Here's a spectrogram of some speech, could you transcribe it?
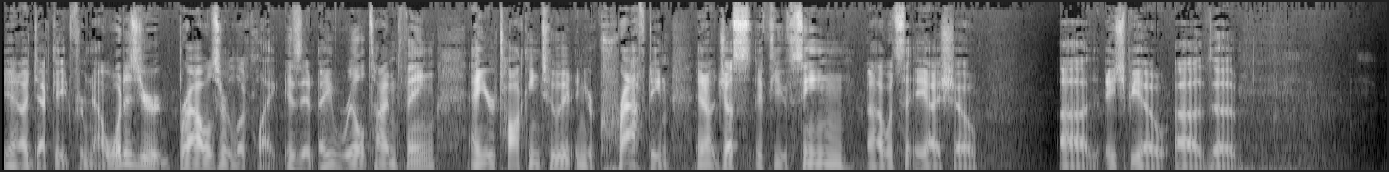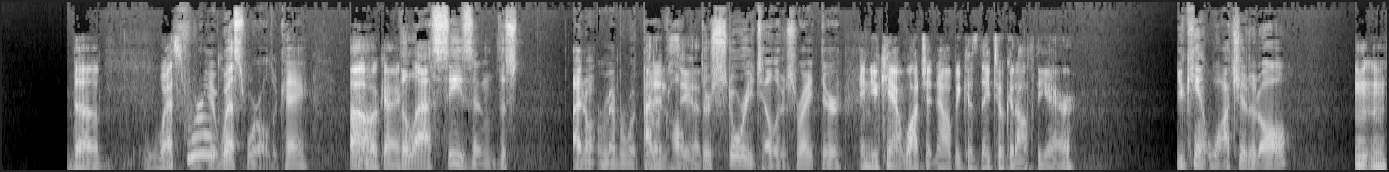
in a decade from now? What does your browser look like? Is it a real time thing and you're talking to it and you're crafting? You know, just if you've seen uh, what's the AI show, uh, HBO, uh, the The Westworld? yeah, Westworld, okay? Oh, In okay. The last season, this I don't remember what they I were called, but they're storytellers, right? They're and you can't watch it now because they took it off the air. you can't watch it at all. Mm-mm.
